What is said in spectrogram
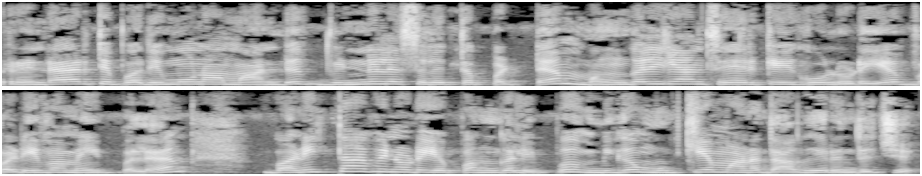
ரெண்டாயிரத்தி பதிமூணாம் ஆண்டு விண்ணில் செலுத்தப்பட்ட மங்கள்யான் செயற்கைக்கோளுடைய வடிவமைப்பில் வனிதாவினுடைய பங்களிப்பு மிக முக்கியமானதாக இருந்துச்சு.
